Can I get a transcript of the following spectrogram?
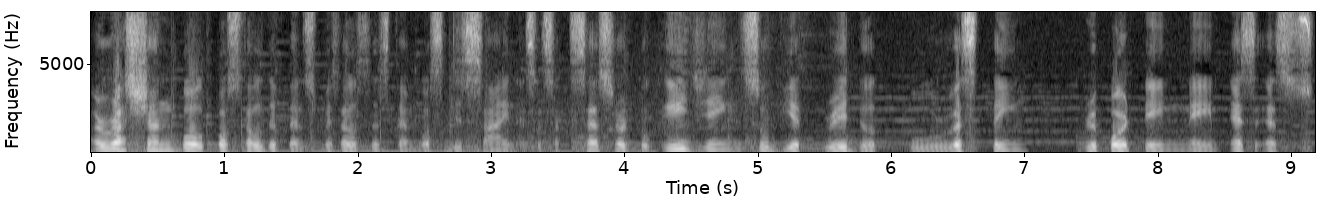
a Russian Ball coastal defense missile system was designed as a successor to aging Soviet Redut or Westing reporting name SS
